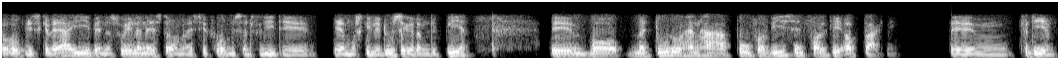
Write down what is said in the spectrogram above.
forhåbentlig skal være i Venezuela næste år, når jeg siger forhåbentlig, så er det fordi, det, det er måske lidt usikkert, om det bliver øh, hvor Maduro han har haft brug for at vise en folkelig opbakning. Øh, fordi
